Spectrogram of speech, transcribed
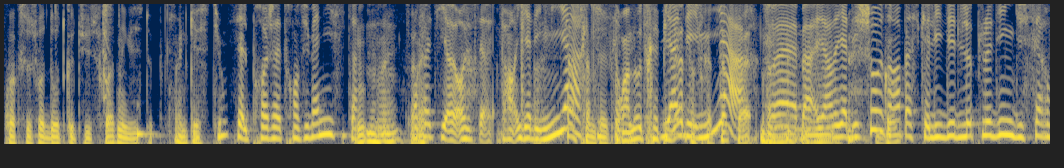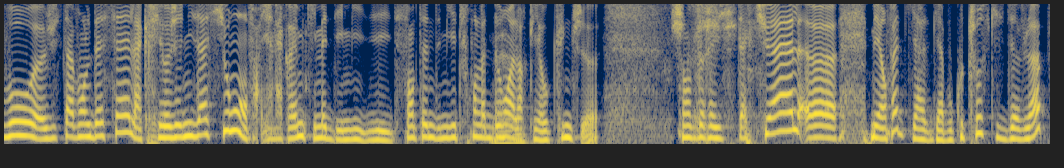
quoi que ce soit d'autre que tu sois n'existe plus? Une question C'est le projet transhumaniste. Mhm, c'est En vrai. fait, il y a, enfin, il y a des milliards. ça me qui fait sont- pour un autre Il y a épisode, des milliards. Ouais, bah, il y a- il y a des choses, hein, parce que l'idée de l'uploading du cerveau euh, juste avant le décès, la cryogénisation, enfin, il y en a quand même qui mettent des centaines de milliers de francs là-dedans, alors qu'il n'y a aucune euh, chance de réussite actuelle. Euh, mais en fait, il y a, il y a beaucoup de choses qui se développent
